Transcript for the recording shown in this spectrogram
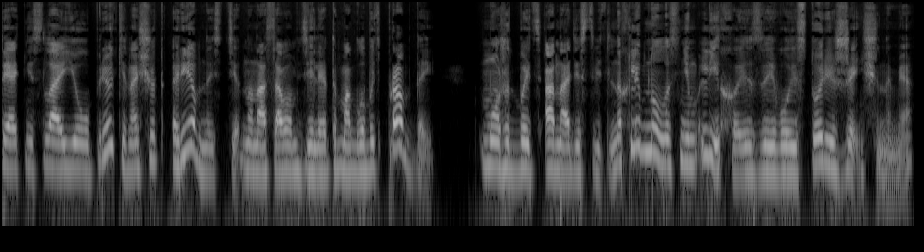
ты отнесла ее упреки насчет ревности, но на самом деле это могло быть правдой. Может быть, она действительно хлебнула с ним лихо из-за его истории с женщинами.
